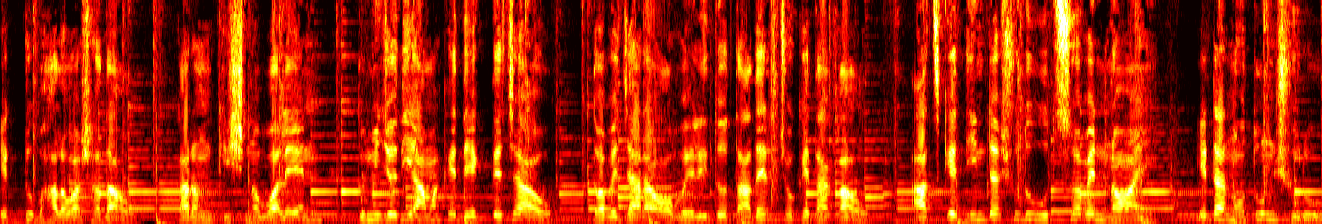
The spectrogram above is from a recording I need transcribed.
একটু ভালোবাসা দাও। কারণ কৃষ্ণ বলেন, তুমি যদি আমাকে দেখতে চাও, তবে যারা অবহেলিত তাদের চোখে তাকাও। আজকে দিনটা শুধু উৎসবের নয়, এটা নতুন শুরু।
